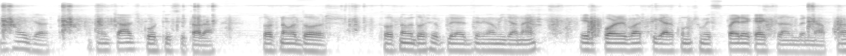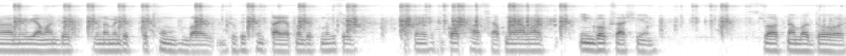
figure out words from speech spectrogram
দেখাই যাক। এখানে চার্জ করতেছে তারা। স্লট নাম্বার দশ। স্লট নাম্বার দশের প্লেয়ারদেরকে আমি জানাই। এর পরের বার থেকে আর কোনো সময় স্পাইডার ক্যারেক্টার আনবেন না। আপনারা মেবি আমাদের টুর্নামেন্টে প্রথমবার ঢুকেছেন, তাই আপনাদের কোনো কিছু আপনাদের সাথে কথা আছে, আপনারা আমার ইনবক্স আসিয়েন। স্লট নাম্বার দশ।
